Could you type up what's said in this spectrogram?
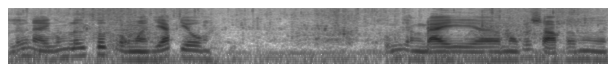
Lưới này cũng lưới cuối cùng mà giáp vô cũng gần đây ờ, một cái sọt rồi mọi người.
